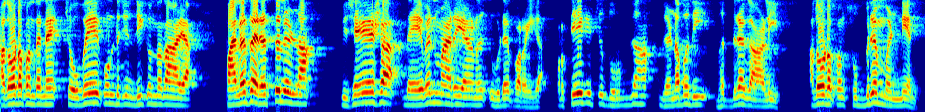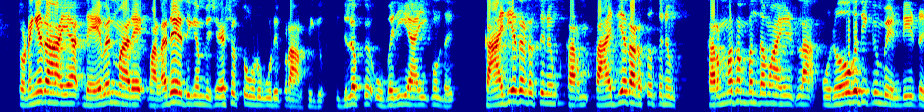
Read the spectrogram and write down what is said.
അതോടൊപ്പം തന്നെ ചൊവ്വയെ കൊണ്ട് ചിന്തിക്കുന്നതായ പലതരത്തിലുള്ള വിശേഷ ദേവന്മാരെയാണ് ഇവിടെ പറയുക. പ്രത്യേകിച്ച് ദുർഗ ഗണപതി ഭദ്രകാളി അതോടൊപ്പം സുബ്രഹ്മണ്യൻ തുടങ്ങിയതായ ദേവന്മാരെ വളരെയധികം വിശേഷത്തോടുകൂടി പ്രാർത്ഥിക്കും. ഇതിലൊക്കെ ഉപരിയായിക്കൊണ്ട് കാര്യതടസ്സിനും കർമ്മ കാര്യതടസ്സത്തിനും കർമ്മസംബന്ധമായിട്ടുള്ള പുരോഗതിക്കും വേണ്ടിയിട്ട്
